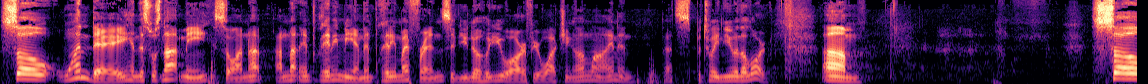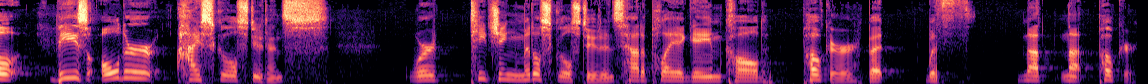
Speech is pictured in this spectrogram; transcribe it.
So one day, and this was not me, so I'm not, I'm not implicating me, I'm implicating my friends, and you know who you are if you're watching online, and that's between you and the Lord. Um, so these older high school students were teaching middle school students how to play a game called poker, but with not, not poker.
